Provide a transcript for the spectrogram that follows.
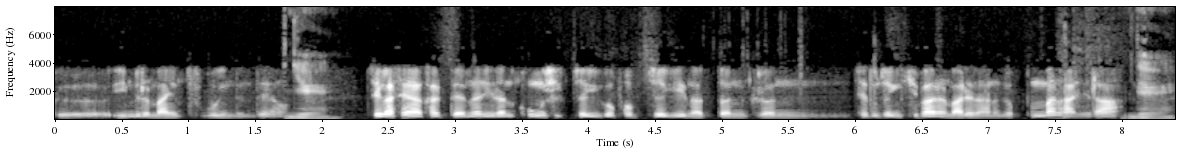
그 의미를 많이 두고 있는데요. 예. 제가 생각할 때는 이런 공식적이고 법적인 어떤 그런 제도적인 기반을 마련하는 것뿐만 아니라 네.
